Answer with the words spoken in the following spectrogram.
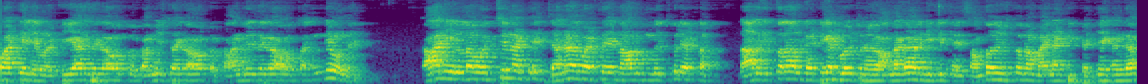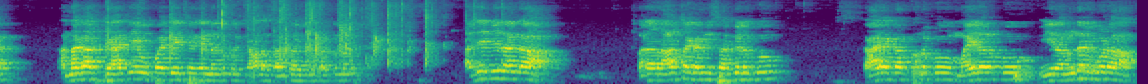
పార్టీలు ఏమన్నా టీఆర్సీ కావచ్చు కమ్యూనిస్ట్ కావచ్చు కాంగ్రెస్ కావచ్చు అన్నీ ఉన్నాయి. కానీ ఇలా వచ్చిందంటే జనాలు పడితే నాలుగు మెతుకులు ఎట్లా? నాలుగు ఇత్తనాలు గట్టిగా ఎట్లా వచ్చినాయి అన్నగారు నీకు నేను సంతోషిస్తున్నా ప్రత్యేకంగా. అన్నగారు జాతీయ ఉపాధ్యక్షుడు చాలా సంతోషపడుతున్నాం. అదేవిధంగా మన రాష్ట్ర కమిటీ సభ్యులకు కార్యకర్తలకు మహిళలకు వీరందరూ కూడా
